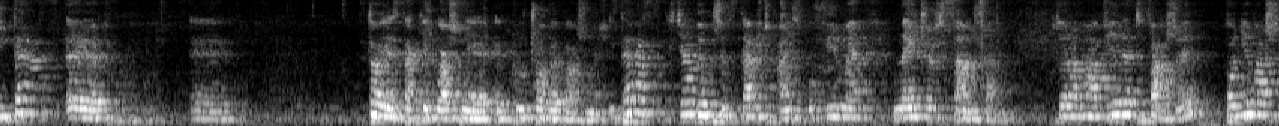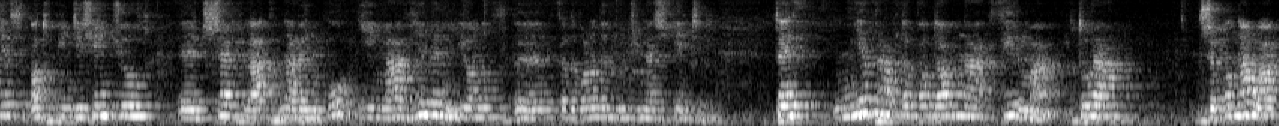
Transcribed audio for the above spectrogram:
I teraz y, y, to jest takie właśnie y, kluczowe, ważne. I teraz chciałabym przedstawić Państwu firmę Nature Sunshine, która ma wiele twarzy, ponieważ jest od 53 lat na rynku i ma wiele milionów zadowolonych ludzi na świecie. To jest nieprawdopodobna firma, która przekonała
